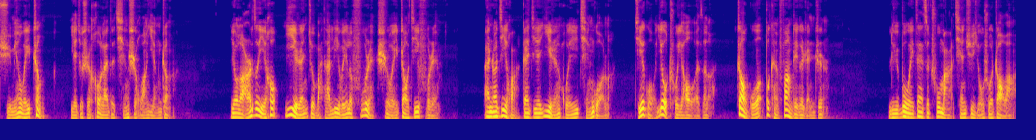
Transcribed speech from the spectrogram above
取名为郑，也就是后来的秦始皇嬴政。有了儿子以后，异人就把他立为了夫人，视为赵姬夫人。按照计划，该接异人回秦国了。结果又出幺蛾子了，赵国不肯放这个人质。吕不韦再次出马前去游说赵王，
